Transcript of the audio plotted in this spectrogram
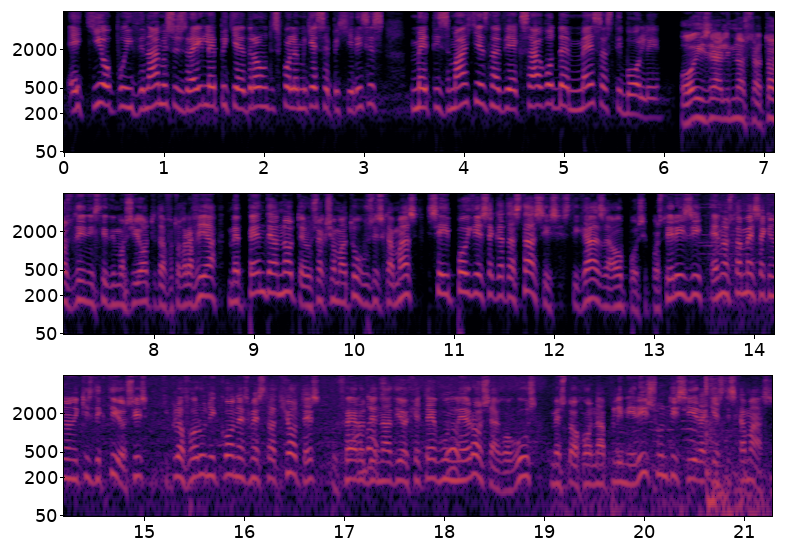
Εκεί όπου οι δυνάμεις του Ισραήλ επικεντρώνουν τις πολεμικές επιχειρήσεις με τις μάχες να διεξάγονται μέσα στην πόλη. Ο Ισραηλινός στρατός δίνει στη δημοσιότητα φωτογραφία με πέντε ανώτερους αξιωματούχους της Χαμάς σε υπόγειες εγκαταστάσεις στη Γάζα, όπως υποστηρίζει, ενώ στα μέσα κοινωνικής δικτύωσης κυκλοφορούν εικόνες με στρατιώτες που φέρονται να διοχετεύουν νερό σε αγωγούς με στόχο να πλημμυρίσουν τι σύρακε τη Χαμάς.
